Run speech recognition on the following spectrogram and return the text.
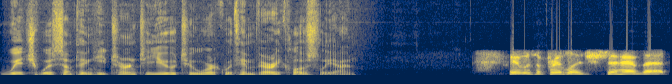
which was something he turned to you to work with him very closely on. It was a privilege to have that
